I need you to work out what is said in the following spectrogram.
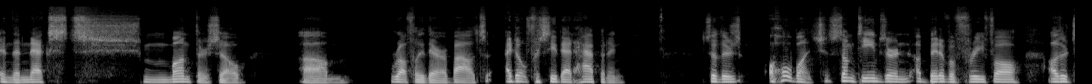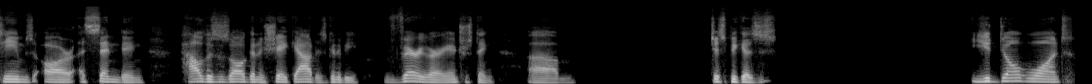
in the next month or so, um, roughly thereabouts. I don't foresee that happening. So there's a whole bunch. Some teams are in a bit of a free fall. Other teams are ascending. How this is all going to shake out is going to be very, very interesting. Um, just because you don't want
